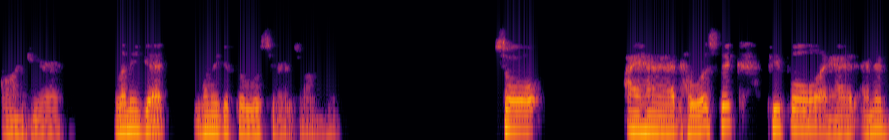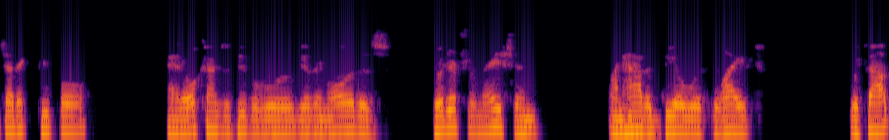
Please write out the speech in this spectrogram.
on here. Let me get, let me get the listeners on here. So I had holistic people. I had energetic people. I had all kinds of people who were giving all of this good information on how to deal with life without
